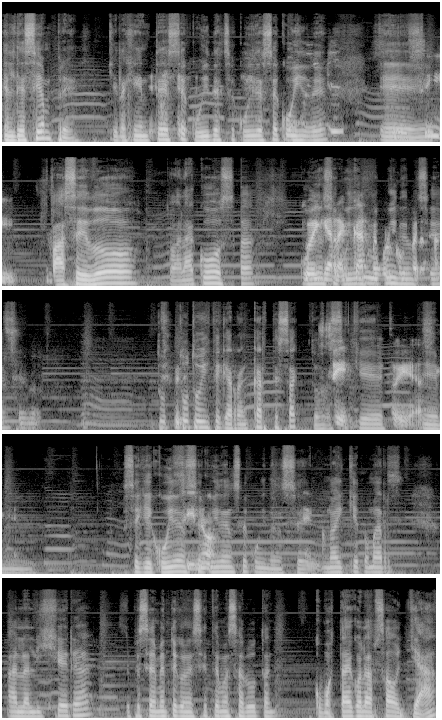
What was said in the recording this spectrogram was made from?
El de siempre, que la gente se cuide, se cuide, se cuide. Eh, sí, Fase 2, toda la cosa. tuve que arrancarme por cuídense, comprar cuídense. Tú, tú tuviste que arrancarte, exacto. Sí, así que, estoy así. em, así que cuídense, Sí, no. cuídense, cuídense. No hay que tomar a la ligera, especialmente con el sistema de salud tan como está de colapsado ya,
